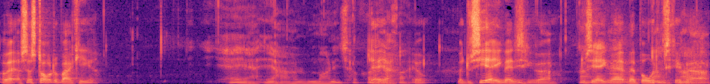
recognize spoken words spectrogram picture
Og, hvad, og så står du bare og kigger. Ja, ja, jeg har jo en monitor. Ja, ja, fra. jo. Men du siger ikke, hvad de skal gøre. Du Nej. siger ikke, hvad, hvad Bodil Nej, skal nej. gøre.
